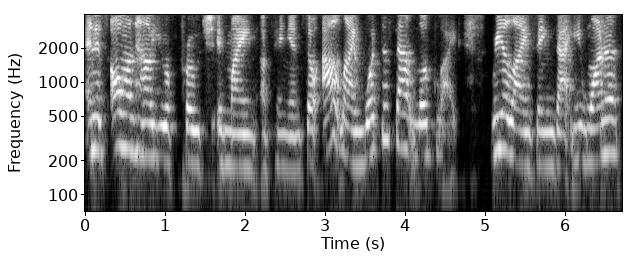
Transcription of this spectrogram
and it's all on how you approach, in my opinion. So, outline what does that look like? Realizing that you want to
